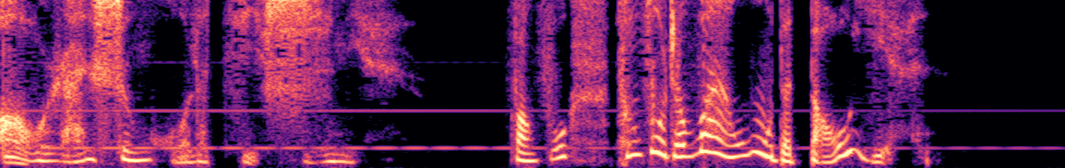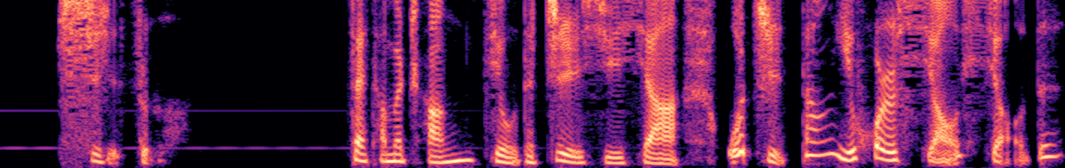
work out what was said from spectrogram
傲然生活了几十年，仿佛曾做着万物的导演。实则。在他们长久的秩序下，我只当一会儿小小的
